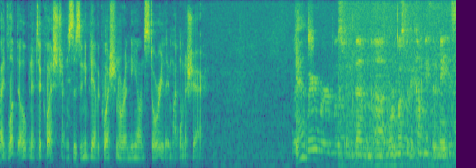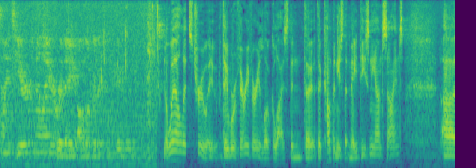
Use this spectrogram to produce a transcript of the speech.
I'd love to open it to questions. Does anybody have a question or a neon story they might want to share? Where, Yes. where were most of them? Uh, were most of the companies that made the signs here in LA, or were they all over the country? Well, it's true. It- they were very, very localized. The, the, the companies that made these neon signs, uh,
